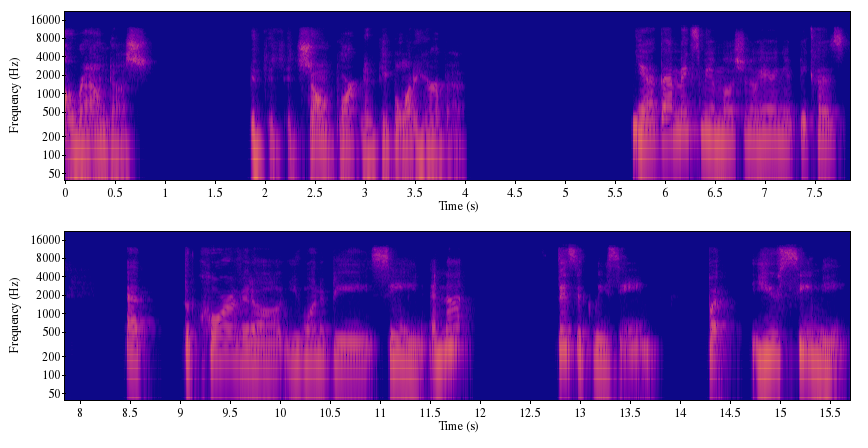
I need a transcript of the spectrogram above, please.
around us. It, it- it's so important and people want to hear about it. Yeah, that makes me emotional hearing it because at the core of it all, you want to be seen and not physically seen, but you see me.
